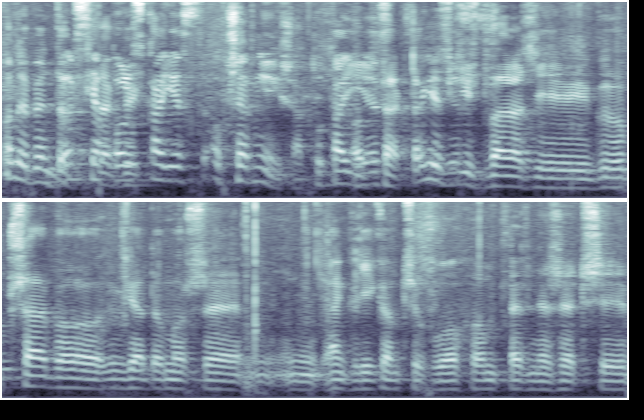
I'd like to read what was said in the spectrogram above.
One będą Wersja tak, polska jest obszerniejsza. Tutaj o, jest. tak, tak jest, gdzieś dwa razy grubsza, bo wiadomo, że mm, Anglikom czy Włochom pewne rzeczy,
